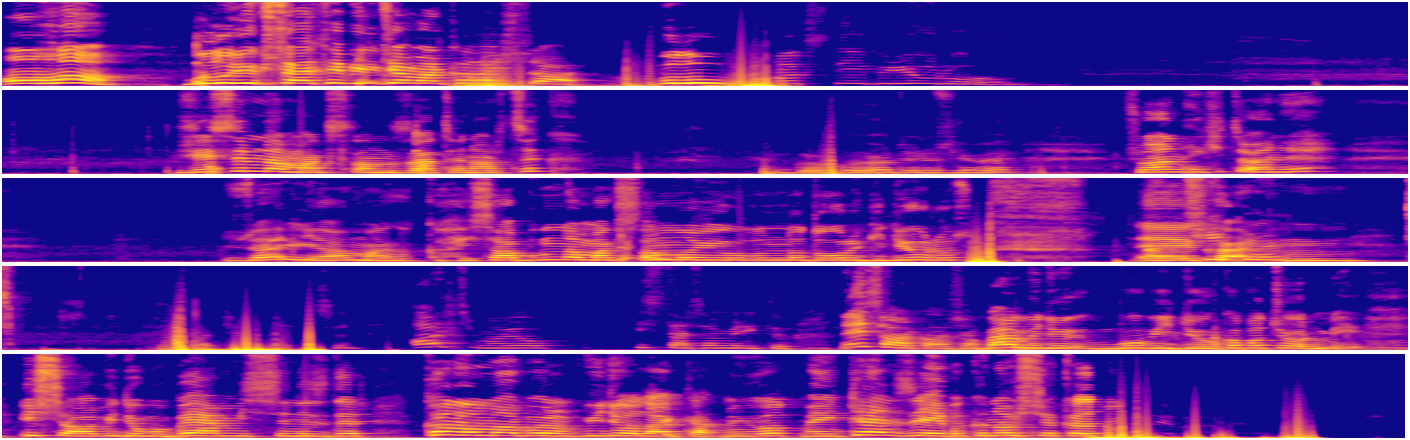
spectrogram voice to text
Oha! Bunu yükseltebileceğim arkadaşlar. Bunu maxlayabiliyorum. Jesim de maxlandı zaten artık. Gör- Gördüğünüz gibi. Şu an iki tane Güzel ya hesabımda maxlanma yolunda doğru gidiyoruz. Ee, Açma yok. İstersen biriktir. Neyse arkadaşlar ben video, bu videoyu kapatıyorum. İnşallah videomu beğenmişsinizdir. Kanalıma abone olup video like atmayı unutmayın. Kendinize iyi bakın. Hoşçakalın.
